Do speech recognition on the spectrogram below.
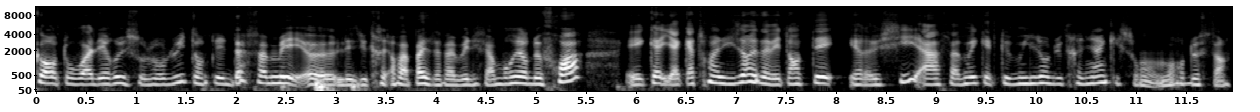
quand on voit les Russes aujourd'hui tenter d'affamer euh, les Ukrainiens, enfin pas les affamer, les faire mourir de froid, et qu'il y a 90 ans, ils avaient tenté et réussi à affamer quelques millions d'Ukrainiens qui sont morts de faim.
